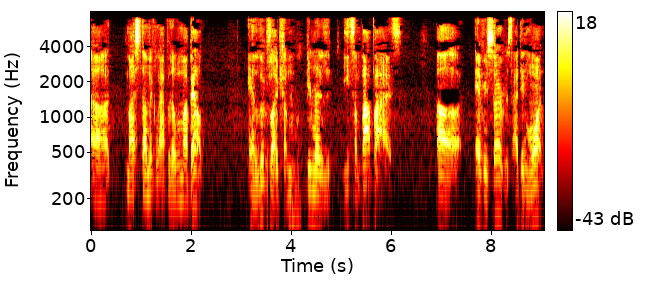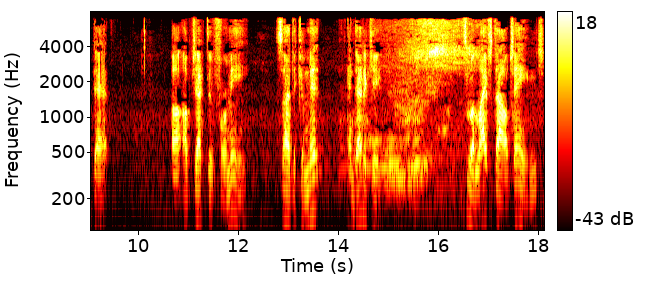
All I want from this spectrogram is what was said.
uh, my stomach lapped over my belt and look like I'm getting ready to eat some Popeyes uh, every service. I didn't want that uh, objective for me, so I had to commit and dedicate to a lifestyle change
